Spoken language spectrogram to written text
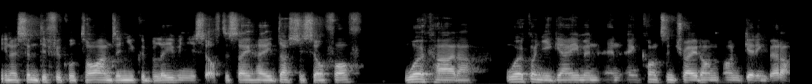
you know some difficult times, and you could believe in yourself to say, hey, dust yourself off, work harder, work on your game, and and, and concentrate on on getting better.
